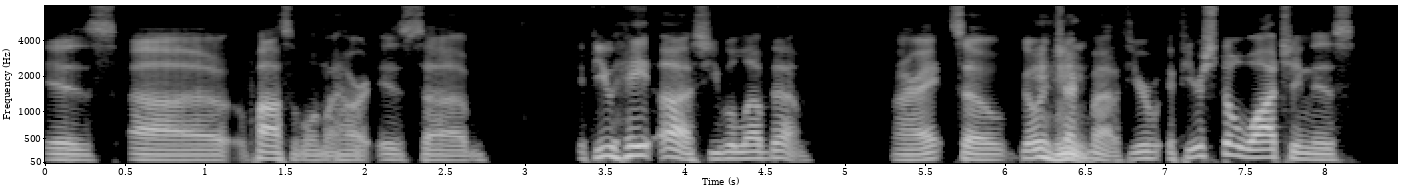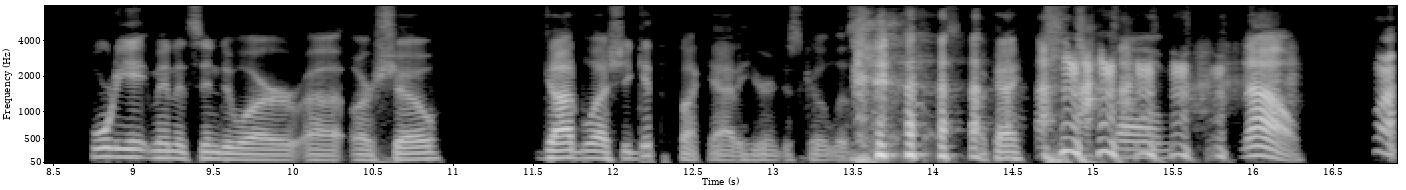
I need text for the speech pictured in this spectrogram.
is uh possible in my heart is um if you hate us, you will love them. All right, so go and check Mhm. them out. If you're if you're still watching this 48 minutes into our uh, our show, God bless you. Get the fuck out of here and just go listen. To okay. Um, now, on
